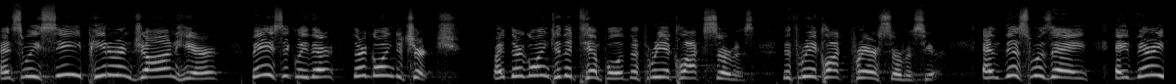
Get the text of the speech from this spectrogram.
And so we see Peter and John here, basically, they're, they're going to church right? They're going to the temple at the three o'clock service, the three o'clock prayer service here. And this was a, a very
